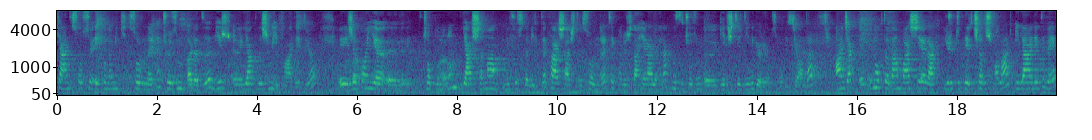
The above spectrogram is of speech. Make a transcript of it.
kendi sosyoekonomik sorunlarına çözüm aradığı bir e, yaklaşımı ifade ediyor. Japonya toplumunun yaşlanan nüfusla birlikte karşılaştığı sorunlara teknolojiden yararlanarak nasıl çözüm geliştirdiğini görüyoruz bu vizyonda. Ancak bu noktadan başlayarak yürüttükleri çalışmalar ilerledi ve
